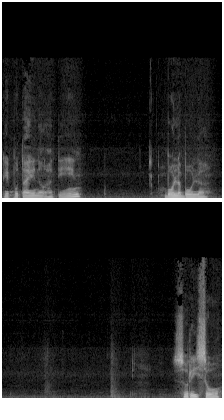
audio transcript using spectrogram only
Lagay po tayo ng ating bola-bola. Suriso.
